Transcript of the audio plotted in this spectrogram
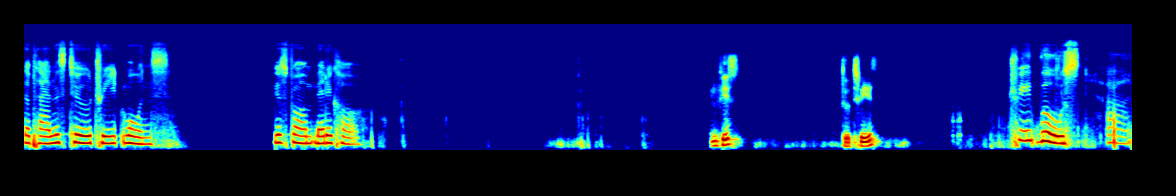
the plants to treat wounds, used for medical. in fish to treat Treat wounds, uh,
